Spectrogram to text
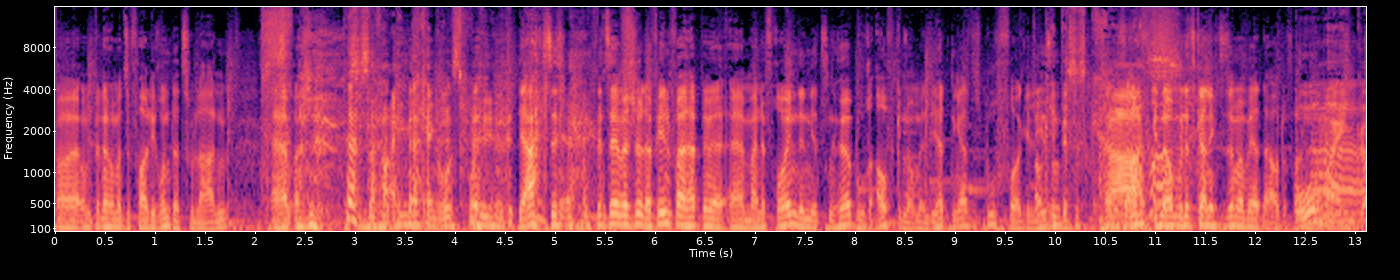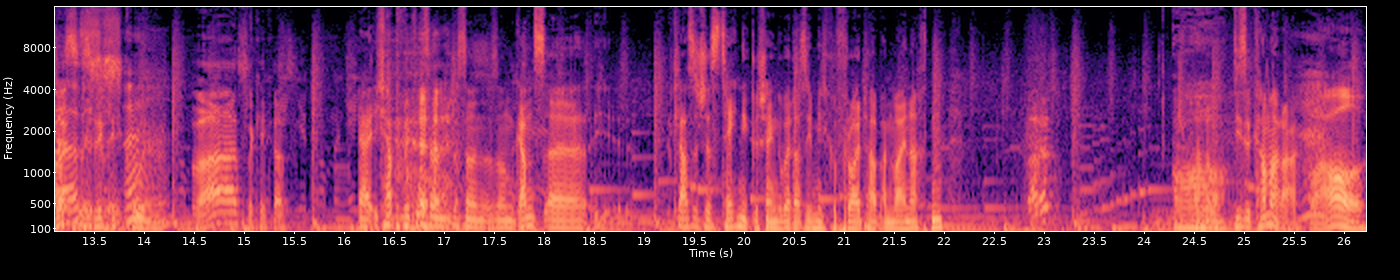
äh, und bin auch immer zu faul, die runterzuladen. Ähm, Das ist aber eigentlich kein großes Problem. ja, ist, ich bin selber schuld. Auf jeden Fall hat mir äh, meine Freundin jetzt ein Hörbuch aufgenommen. Die hat ein ganzes Buch vorgelesen. Okay, das ist krass. aufgenommen und jetzt kann ich das immer während der Autofahrt. Oh mein Gott. Das ist wirklich cool. Ne? Was? Okay, krass. Ja, ich habe wirklich so ein, so ein, so ein ganz äh, klassisches Technikgeschenk, über das ich mich gefreut habe an Weihnachten. Oh, Diese Kamera. wow.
